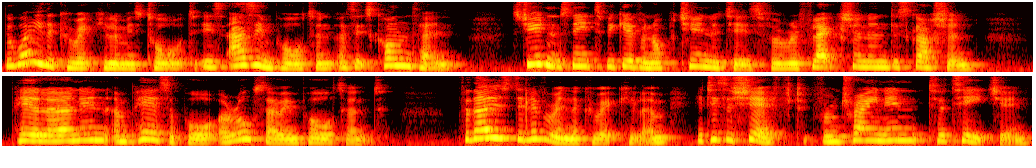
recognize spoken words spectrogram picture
The way the curriculum is taught is as important as its content. Students need to be given opportunities for reflection and discussion. Peer learning and peer support are also important. For those delivering the curriculum, it is a shift from training to teaching,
